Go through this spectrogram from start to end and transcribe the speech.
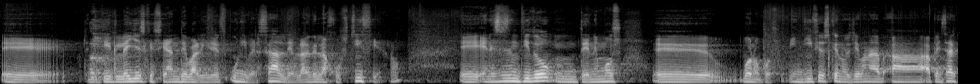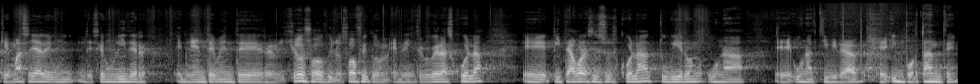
eh, de emitir leyes que sean de validez universal, de hablar de la justicia. ¿no? Eh, en ese sentido, mm, tenemos eh, bueno, pues, indicios que nos llevan a, pensar que más allá de, ser un líder eminentemente religioso o filosófico en, el interior de la escuela, eh, Pitágoras y su escuela tuvieron una, una actividad importante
